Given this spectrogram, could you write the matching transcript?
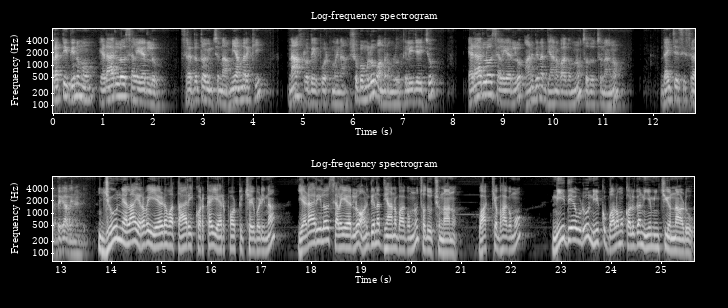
ప్రతి దినము ఎడారిలో సెలయర్లు శ్రద్ధతో వించున్న మీ అందరికీ నా హృదయపూర్వకమైన శుభములు వందనములు తెలియజేయచ్చు. ఎడారిలో సెలయర్లు అనుదిన ధ్యాన భాగమును చదువుతున్నాను దయచేసి శ్రద్ధగా వినండి. జూన్ నెల ఇరవై ఏడవ తారీఖు కొరకై ఏర్పాటు చేయబడిన ఎడారిలో సెలయేర్లు అనుదిన ధ్యాన భాగమును చదువుచున్నాను. వాక్య భాగము నీ దేవుడు నీకు బలము కలుగా నియమించి ఉన్నాడు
